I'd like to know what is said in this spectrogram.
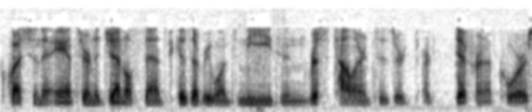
question to answer in a general sense because everyone's needs and risk tolerances are, are different, of course.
